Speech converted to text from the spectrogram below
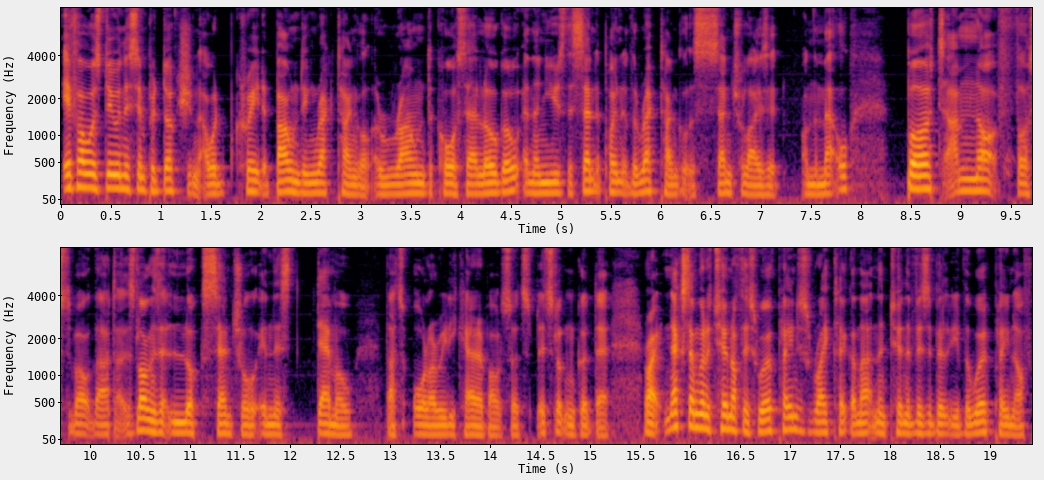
if I was doing this in production, I would create a bounding rectangle around the Corsair logo and then use the center point of the rectangle to centralize it on the metal. But I'm not fussed about that. As long as it looks central in this demo, that's all I really care about. So it's, it's looking good there. Right, next I'm going to turn off this work plane. Just right click on that and then turn the visibility of the work plane off.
